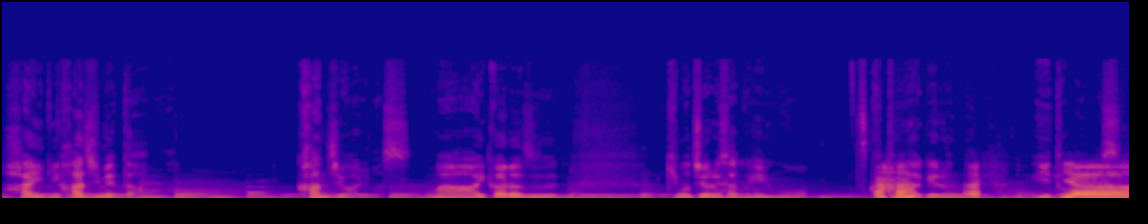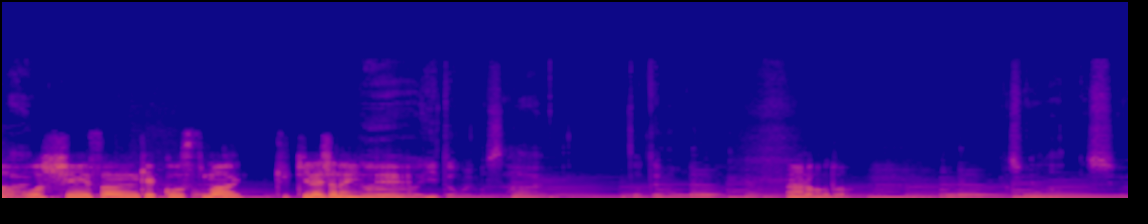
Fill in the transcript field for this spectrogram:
入り始めた感じはあります。まあ相変わらず気持ち悪い作品を作っていただけるんで いいとい思います。やー、はい。押見さん結構まあき嫌いじゃないんで、うん、いいと思います。はい。とても。なるほど。うん。そうなんですよ。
